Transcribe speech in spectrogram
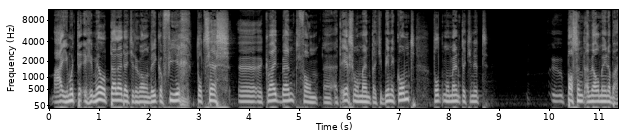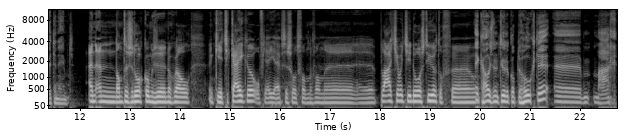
maar je moet gemiddeld tellen dat je er al een week of vier tot zes kwijt bent. Van het eerste moment dat je binnenkomt tot het moment dat je het passend en wel mee naar buiten neemt. En, en dan tussendoor komen ze nog wel een keertje kijken. Of jij, jij hebt een soort van, van eh, eh, plaatje wat je doorstuurt. Of, eh, Ik hou ze natuurlijk op de hoogte. ehm, maar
